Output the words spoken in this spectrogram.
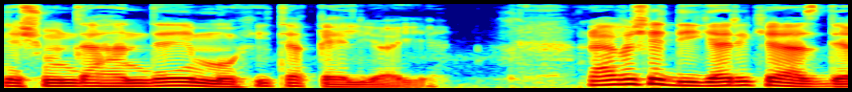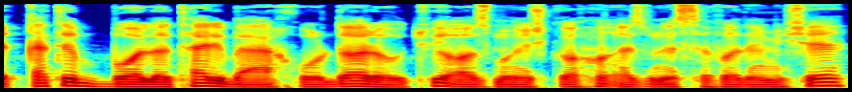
نشون دهنده محیط قلیاییه. روش دیگری که از دقت بالاتری برخوردار و توی آزمایشگاه ها از اون استفاده میشه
